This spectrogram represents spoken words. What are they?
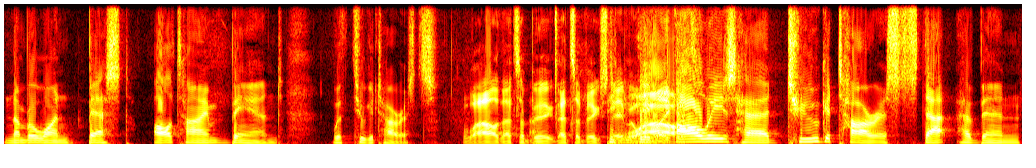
number one best all-time band with two guitarists. Wow, that's a big. That's a big They- statement. They've I always had two guitarists that have been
